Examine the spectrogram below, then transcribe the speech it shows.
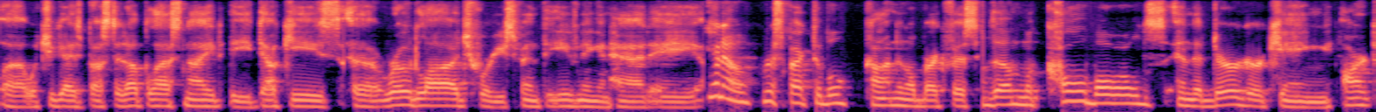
uh, which you guys busted up last night, the Duckies uh, Road Lodge, where you spent the evening and had a, you know, respectable continental breakfast. The McColbolds and the Durger King aren't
